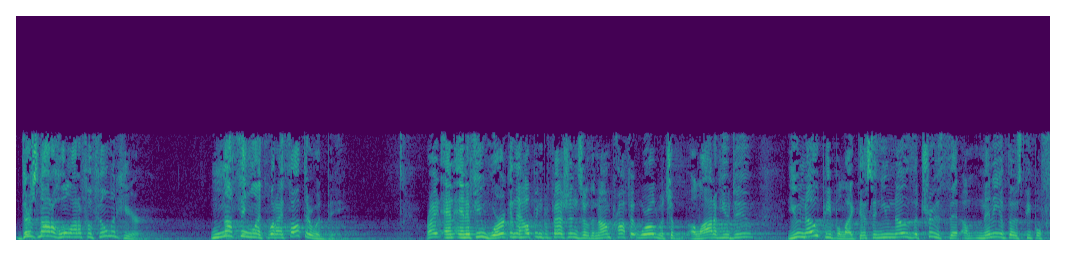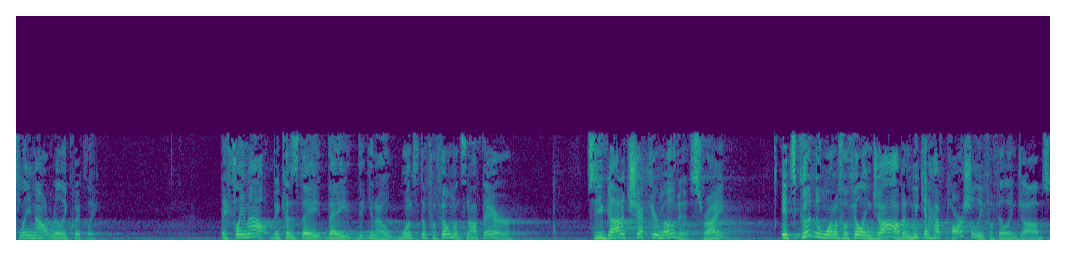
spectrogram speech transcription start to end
there's not a whole lot of fulfillment here. Nothing like what I thought there would be. Right? And, and if you work in the helping professions or the nonprofit world, which a, a lot of you do, you know people like this, and you know the truth that um, many of those people flame out really quickly. They flame out because they, they, you know, once the fulfillment's not there, so you gotta check your motives, right? It's good to want a fulfilling job, and we can have partially fulfilling jobs,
